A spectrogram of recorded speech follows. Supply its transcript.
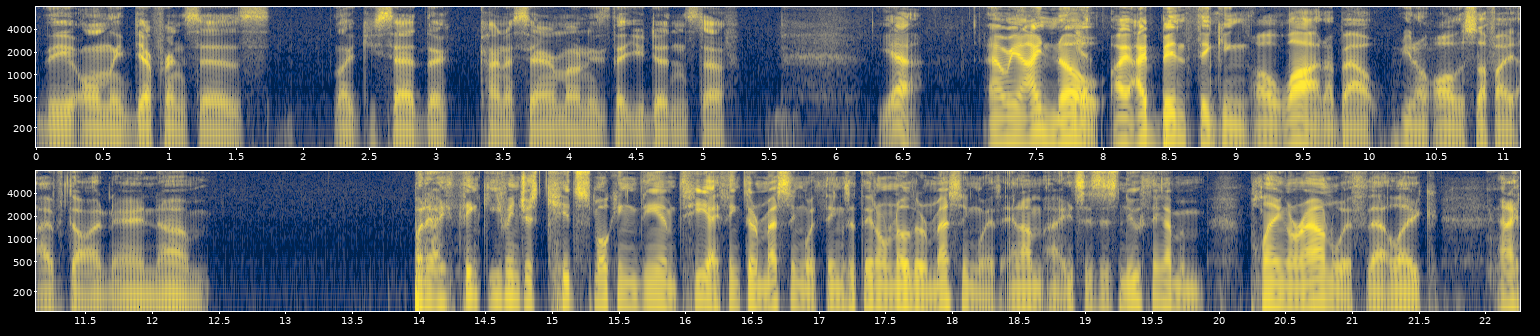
the only difference is, like you said, the kind of ceremonies that you did and stuff. Yeah. I mean, I know. I, I've been thinking a lot about you know all the stuff I, I've done, and um, but I think even just kids smoking DMT, I think they're messing with things that they don't know they're messing with, and I'm it's, it's this new thing I've been playing around with that like, and I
